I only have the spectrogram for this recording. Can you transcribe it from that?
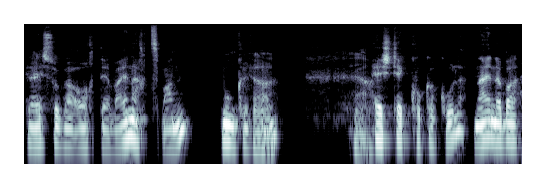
vielleicht sogar auch der Weihnachtsmann, munkelt man. Ja. Hashtag Coca-Cola. Nein, aber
